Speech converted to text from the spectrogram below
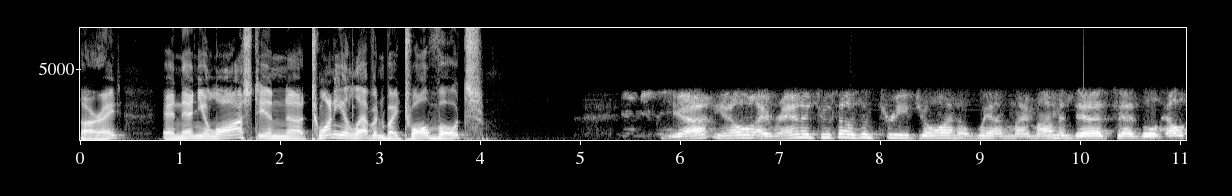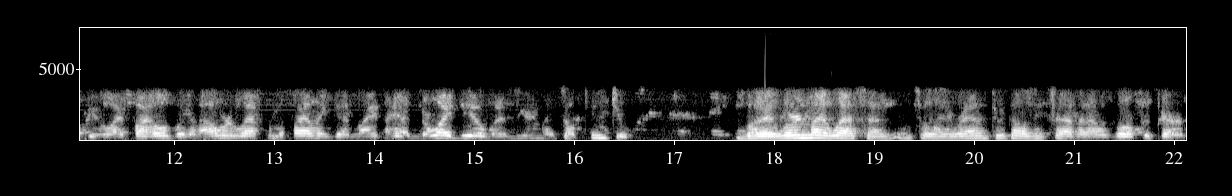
All right. And then you lost in uh, 2011 by 12 votes. Yeah, you know, I ran in 2003, Joe, on a whim. My mom and dad said, We'll help you. I filed with an hour left on the filing deadline. I had no idea what I was getting myself into. But I learned my lesson. And so when I ran in 2007, I was well prepared.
